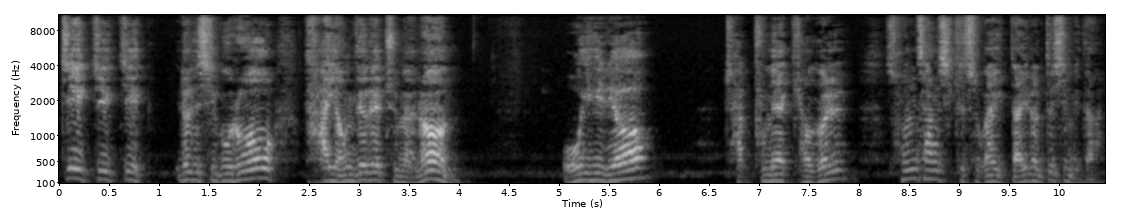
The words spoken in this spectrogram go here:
찍찍찍 이런 식으로 다 연결해 주면은 오히려 작품의 격을 손상시킬 수가 있다 이런 뜻입니다.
